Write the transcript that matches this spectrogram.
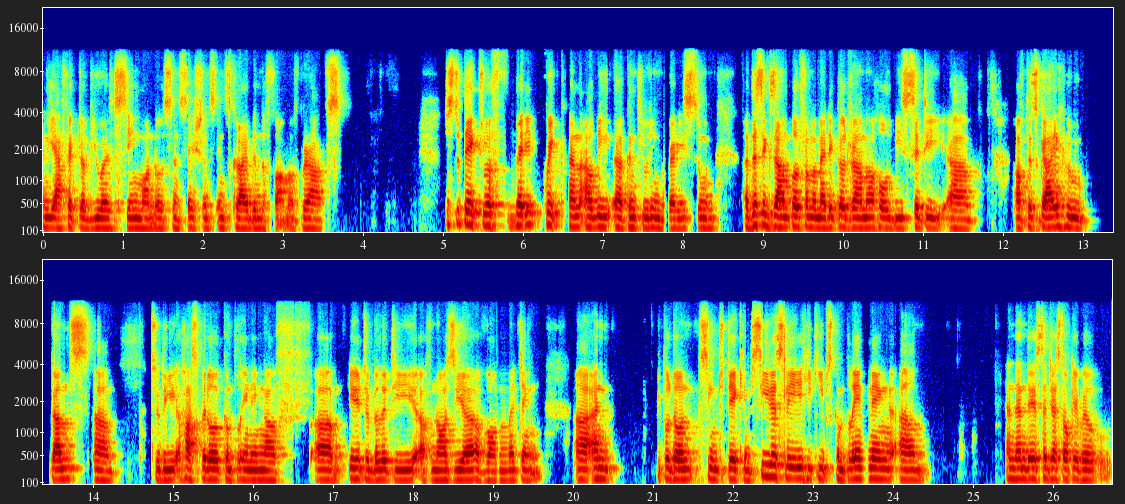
and the affect of viewers seeing Mandal sensations inscribed in the form of graphs. Just to take through a very quick, and I'll be uh, concluding very soon, uh, this example from a medical drama, Holby City, uh, of this guy who comes um, to the hospital complaining of um, irritability, of nausea, of vomiting, uh, and people don't seem to take him seriously. He keeps complaining. Um, and then they suggest, okay, well,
